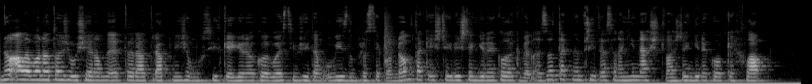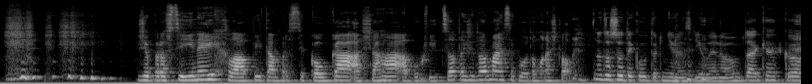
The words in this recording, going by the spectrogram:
No ale ona to, že už jenom je teda trapný, že musí jít ke gynekologu s tím, že jí tam uvízl prostě kondom, tak ještě když ten gynekolog vylezl, tak ten přítel se na ní naštval, že ten gynekolog je chlap. že prostě jiný chlap jí tam prostě kouká a šahá a Bůh ví co, takže normálně se kvůli tomu naštval. No to jsou ty kulturní rozdíly, no, tak jako...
